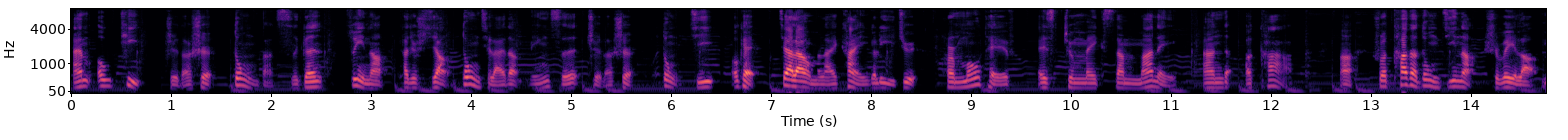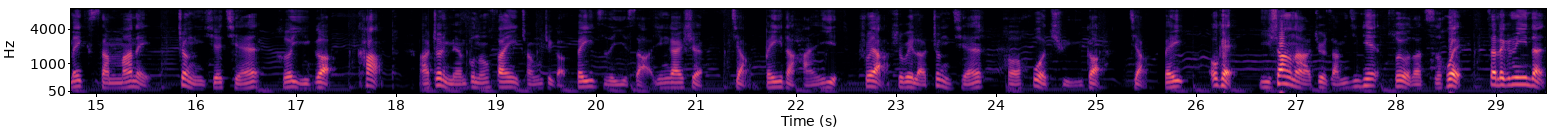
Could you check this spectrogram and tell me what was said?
？M O T。指的是动的词根，所以呢，它就是像动起来的名词，指的是动机。OK，接下来我们来看一个例句：Her motive is to make some money and a cup。啊，说她的动机呢是为了 make some money，挣一些钱和一个 cup。啊，这里面不能翻译成这个杯子的意思啊，应该是奖杯的含义。说呀，是为了挣钱和获取一个奖杯。OK。以上呢就是咱们今天所有的词汇，再来跟伊登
